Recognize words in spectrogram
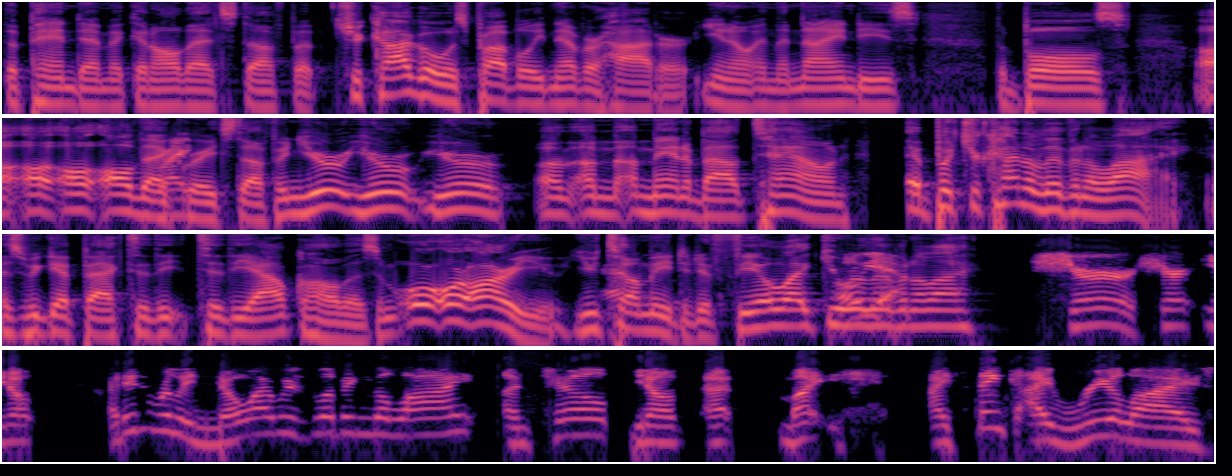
the pandemic and all that stuff. But Chicago was probably never hotter. You know, in the '90s, the Bulls, all, all, all that Right. great stuff. And you're you're you're a, a man about town. Uh, But you're kind of living a lie as we get back to the to the alcoholism, or or are you? You tell me. Did it feel like you Oh, were yeah. living a lie? Sure, sure. You know, I didn't really know I was living the lie until you know uh, my. I think I realized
